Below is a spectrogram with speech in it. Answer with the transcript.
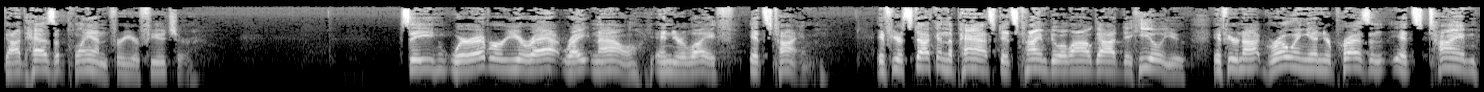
God has a plan for your future. See, wherever you're at right now in your life, it's time. If you're stuck in the past, it's time to allow God to heal you. If you're not growing in your present, it's time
